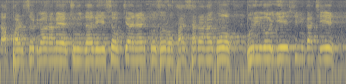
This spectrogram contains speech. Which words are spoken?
나팔 소리가 나며 죽은 자들이 썩지 않을 것으로 다시 살아나고 우리도 예수님 같이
